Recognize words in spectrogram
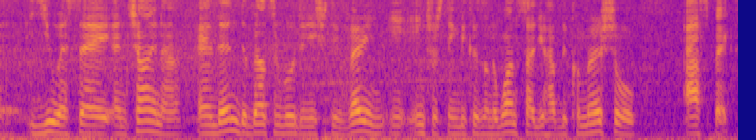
uh, USA and China, and then the Belt and Road Initiative. Very in- interesting because on the one side you have the commercial aspect,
